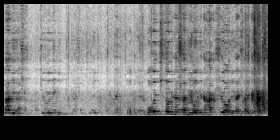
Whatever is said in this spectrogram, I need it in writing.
何がしゃ12人いらっしゃるんですねね、えー、もう一度皆さんに大きな拍手をお願いしたいと思います。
